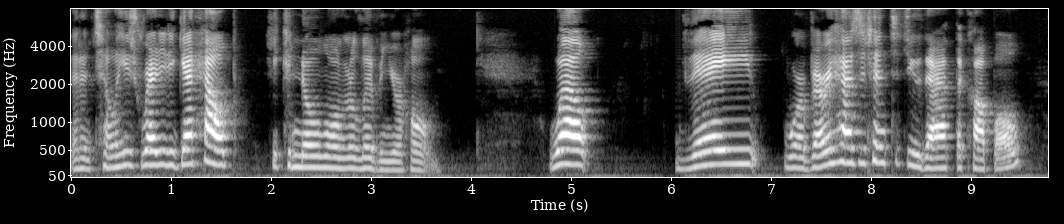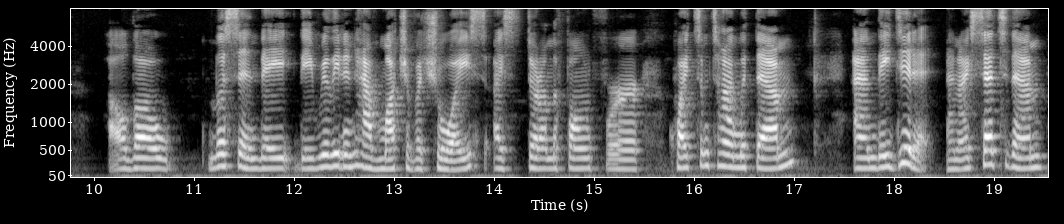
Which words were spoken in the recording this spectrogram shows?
that until he's ready to get help, he can no longer live in your home. Well, they were very hesitant to do that, the couple. Although, listen, they, they really didn't have much of a choice. I stood on the phone for quite some time with them, and they did it. And I said to them,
